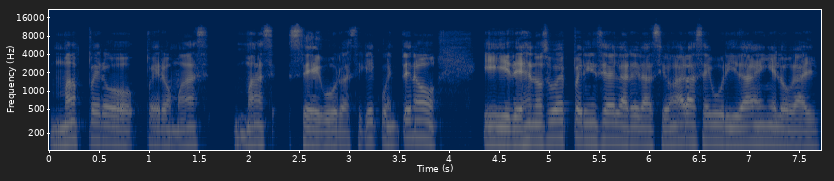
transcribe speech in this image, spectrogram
más, pero, pero más, más seguros. Así que cuéntenos y déjenos su experiencia de la relación a la seguridad en el hogar.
